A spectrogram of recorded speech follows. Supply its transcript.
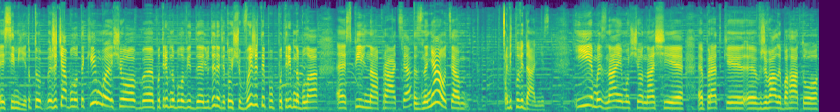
е, сім'ї. Тобто життя було таким, е, що е, потрібно було від людини для того, щоб вижити, по- потрібна була е, спільна праця, знання, оця відповідальність. І ми знаємо, що наші е, предки е, вживали багато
